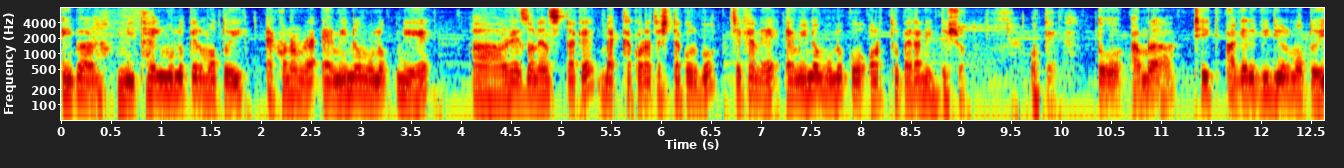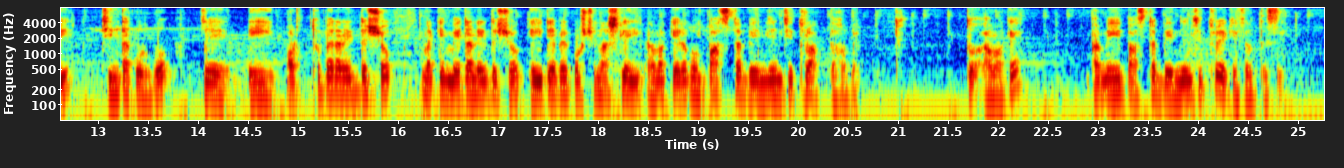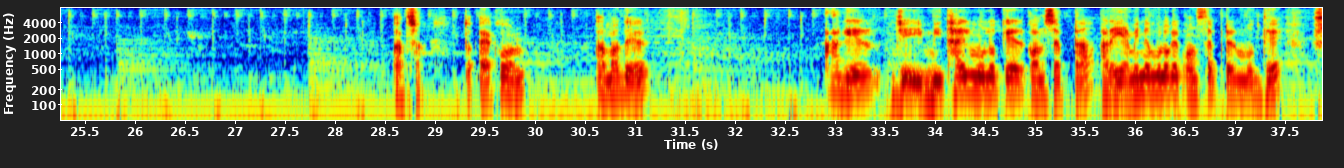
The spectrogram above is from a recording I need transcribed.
এইবার মিথাইল মূলকের মতোই এখন আমরা অ্যামিনো মূলক নিয়ে রেজোনেন্সটাকে ব্যাখ্যা করার চেষ্টা করব, যেখানে অ্যামিনো মূলক ও অর্থপ্যারা নির্দেশক। ওকে, তো আমরা ঠিক আগের ভিডিওর মতোই চিন্তা করব যে এই অর্থপ্যারা নির্দেশক নাকি মেটা নির্দেশক, এই টাইপের কোশ্চেন আসলেই আমাকে এরকম পাঁচটা বেঞ্জিন চিত্র আঁকতে হবে। তো আমাকে, আমি এই পাঁচটা বেঞ্জিন চিত্র এঁকে ফেলতেছি। আচ্ছা তো এখন আমাদের আগের যেই মিথাইল মূলকের কনসেপ্টটা আর এই অ্যামিনো মূলকের কনসেপ্টের মধ্যে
